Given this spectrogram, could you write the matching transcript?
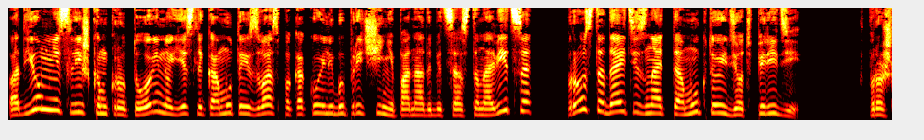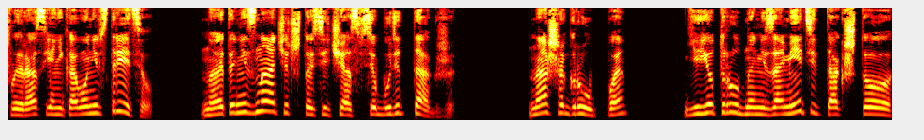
Подъем не слишком крутой, но если кому-то из вас по какой-либо причине понадобится остановиться, просто дайте знать тому, кто идет впереди. В прошлый раз я никого не встретил. Но это не значит, что сейчас все будет так же. Наша группа, ее трудно не заметить, так что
